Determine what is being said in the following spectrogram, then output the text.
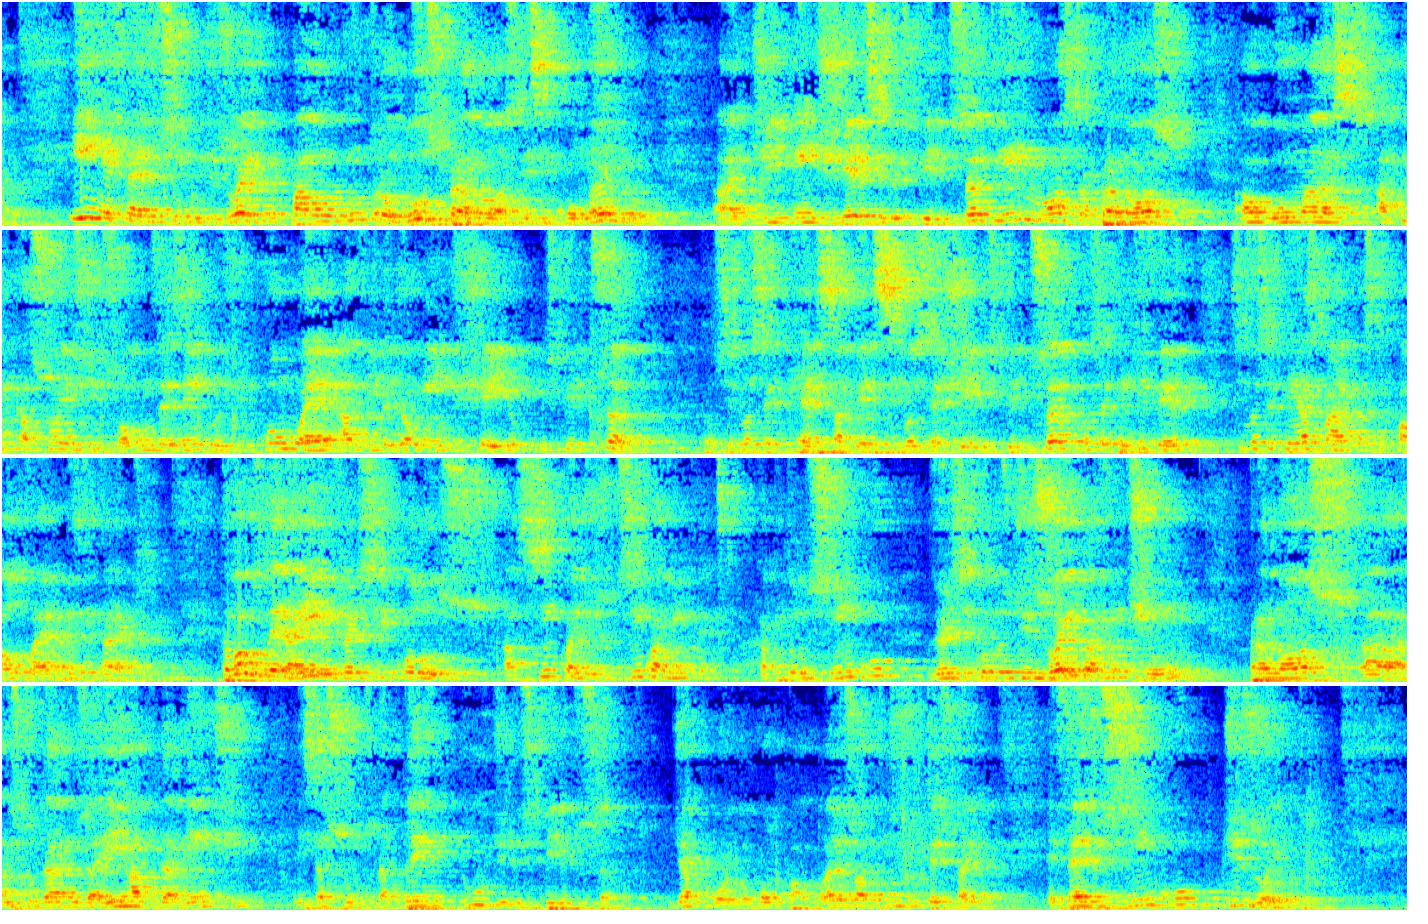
E em Efésios 5,18, Paulo introduz para nós esse comando ah, de encher-se do Espírito Santo e ele mostra para nós algumas aplicações disso, alguns exemplos de como é a vida de alguém cheio do Espírito Santo. Então, se você quer saber se você é cheio do Espírito Santo, você tem que ver se você tem as marcas que Paulo vai apresentar aqui. Então, vamos ler aí os versículos 5 a, 5 a 20 capítulo 5, versículos 18 a 21, para nós uh, estudarmos aí rapidamente esse assunto da plenitude do Espírito Santo, de acordo com Paulo. Olha só o que diz o texto aí, Efésios 5, 18.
